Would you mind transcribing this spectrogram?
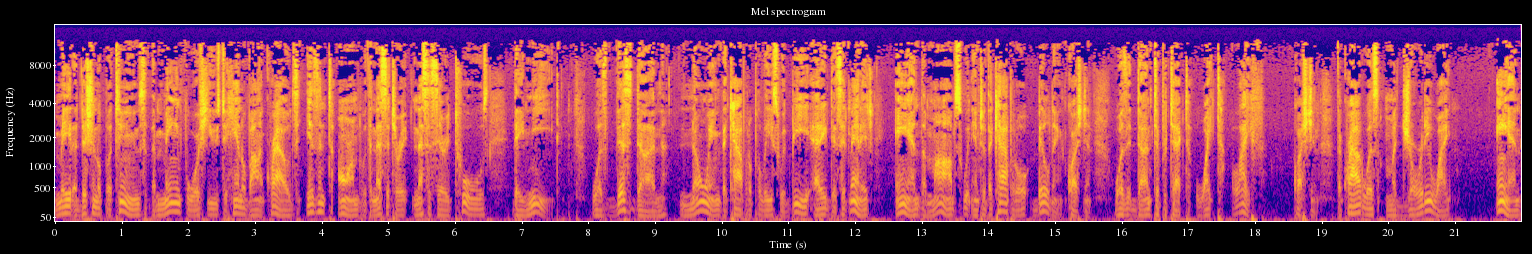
made additional platoons, the main force used to handle violent crowds isn't armed with the necessary, necessary tools they need. Was this done knowing the Capitol Police would be at a disadvantage and the mobs would enter the Capitol building? Question. Was it done to protect white life? Question. The crowd was majority white and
